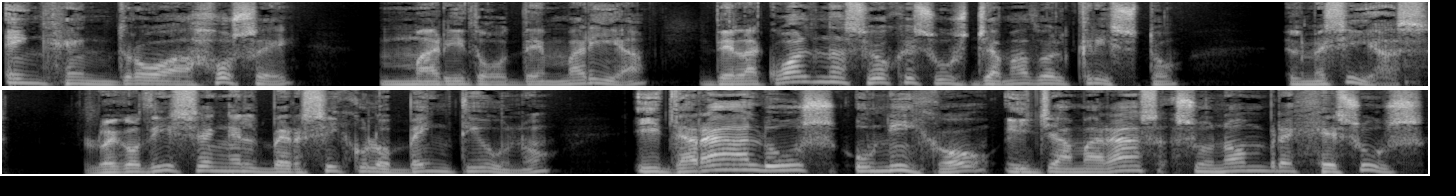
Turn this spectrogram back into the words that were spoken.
engendró a José, marido de María, de la cual nació Jesús llamado el Cristo, el Mesías. Luego dice en el versículo 21, y dará a luz un hijo, y llamarás su nombre Jesús,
